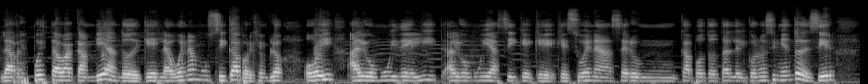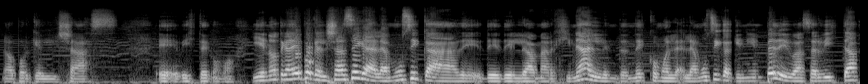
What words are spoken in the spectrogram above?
la respuesta va cambiando de qué es la buena música. Por ejemplo, hoy algo muy de elite, algo muy así que, que, suena a ser un capo total del conocimiento, es decir, no, porque el jazz eh, viste como y en otra época el jazz era la música de, de, la marginal entendés como la, música que ni en pedo iba a ser vista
